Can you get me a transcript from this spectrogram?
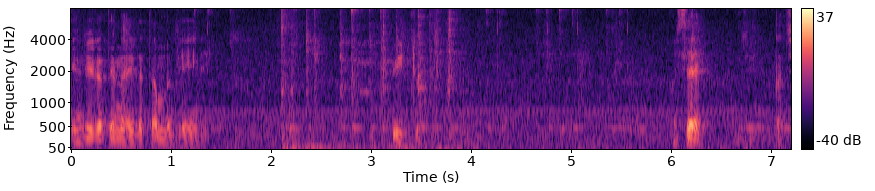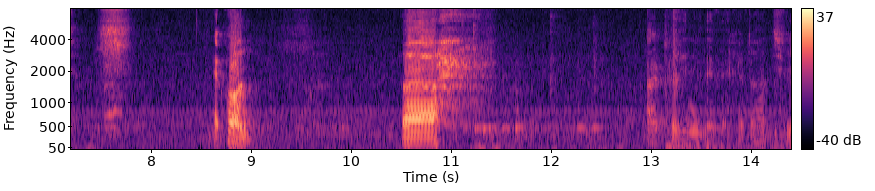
কিন্তু এটাতে নাই এটাতে আমরা দিই নাই পি টু জি। আচ্ছা। এখন আরেকটা জিনিস দেখায় সেটা হচ্ছে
